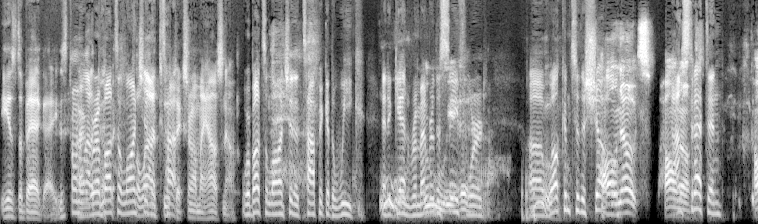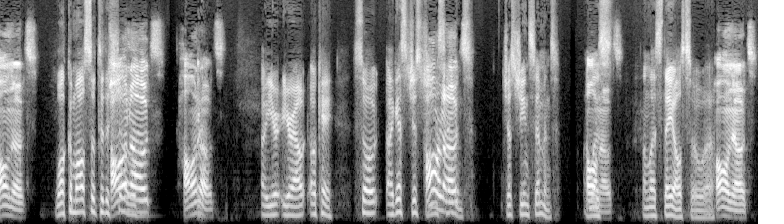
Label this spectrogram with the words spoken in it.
he is the bad guy. He's throwing All a lot we're of about to a launch lot in of the top. toothpicks around my house now. We're about to launch in a topic of the week. And again, remember the safe yeah. word. Uh, welcome to the show. Hall notes. Hall I'm notes. Sreten. Hall notes. Welcome also to the Hall show. notes. Hall notes. Oh, you're you're out. Okay, so I guess just Gene Hall Simmons. notes. Just Gene Simmons. Hall Unless, notes. unless they also. Uh, Hall notes.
